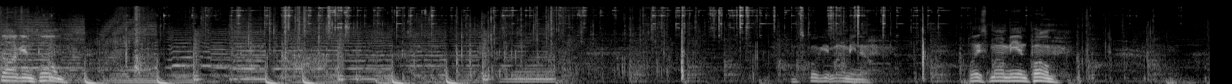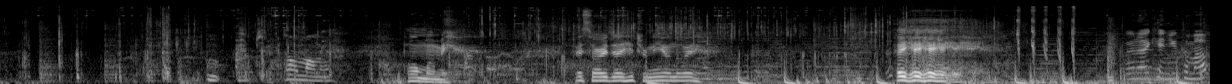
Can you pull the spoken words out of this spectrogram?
dog in foam. Let's go get mommy now. Place mommy in palm. Palm mommy. Palm mommy. Hey, sorry, did I hit your knee on the way? Hey, hey, hey, hey, hey. Luna, can you come up?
